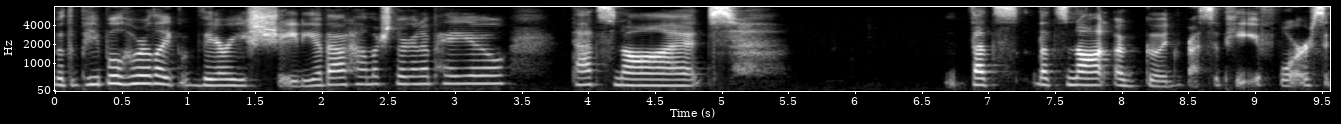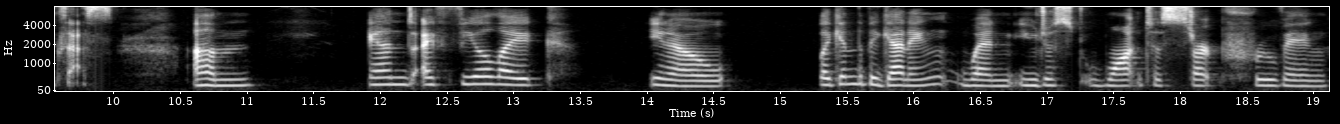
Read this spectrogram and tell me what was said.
But the people who are like very shady about how much they're gonna pay you, that's not that's that's not a good recipe for success. Um, and I feel like, you know, like in the beginning when you just want to start proving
